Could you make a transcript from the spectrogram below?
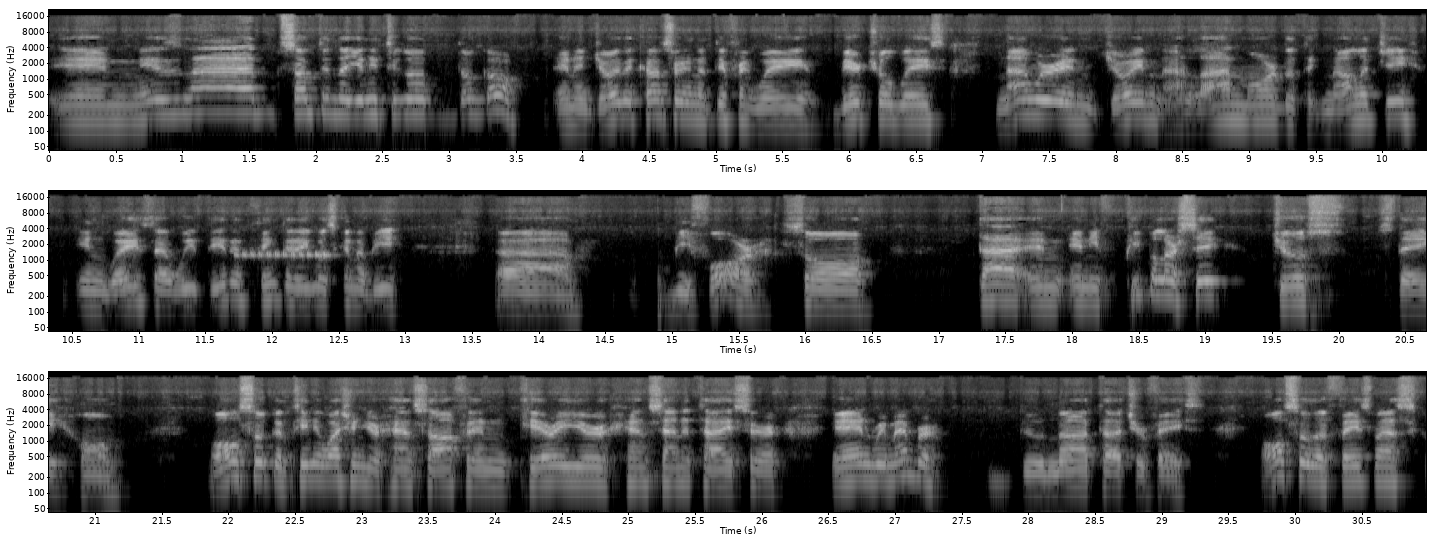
and it's not something that you need to go don't go and enjoy the concert in a different way virtual ways. Now we're enjoying a lot more the technology in ways that we didn't think that it was going to be. Uh, before. So that and, and if people are sick, just stay home. Also, continue washing your hands often, carry your hand sanitizer, and remember, do not touch your face. Also, the face mask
